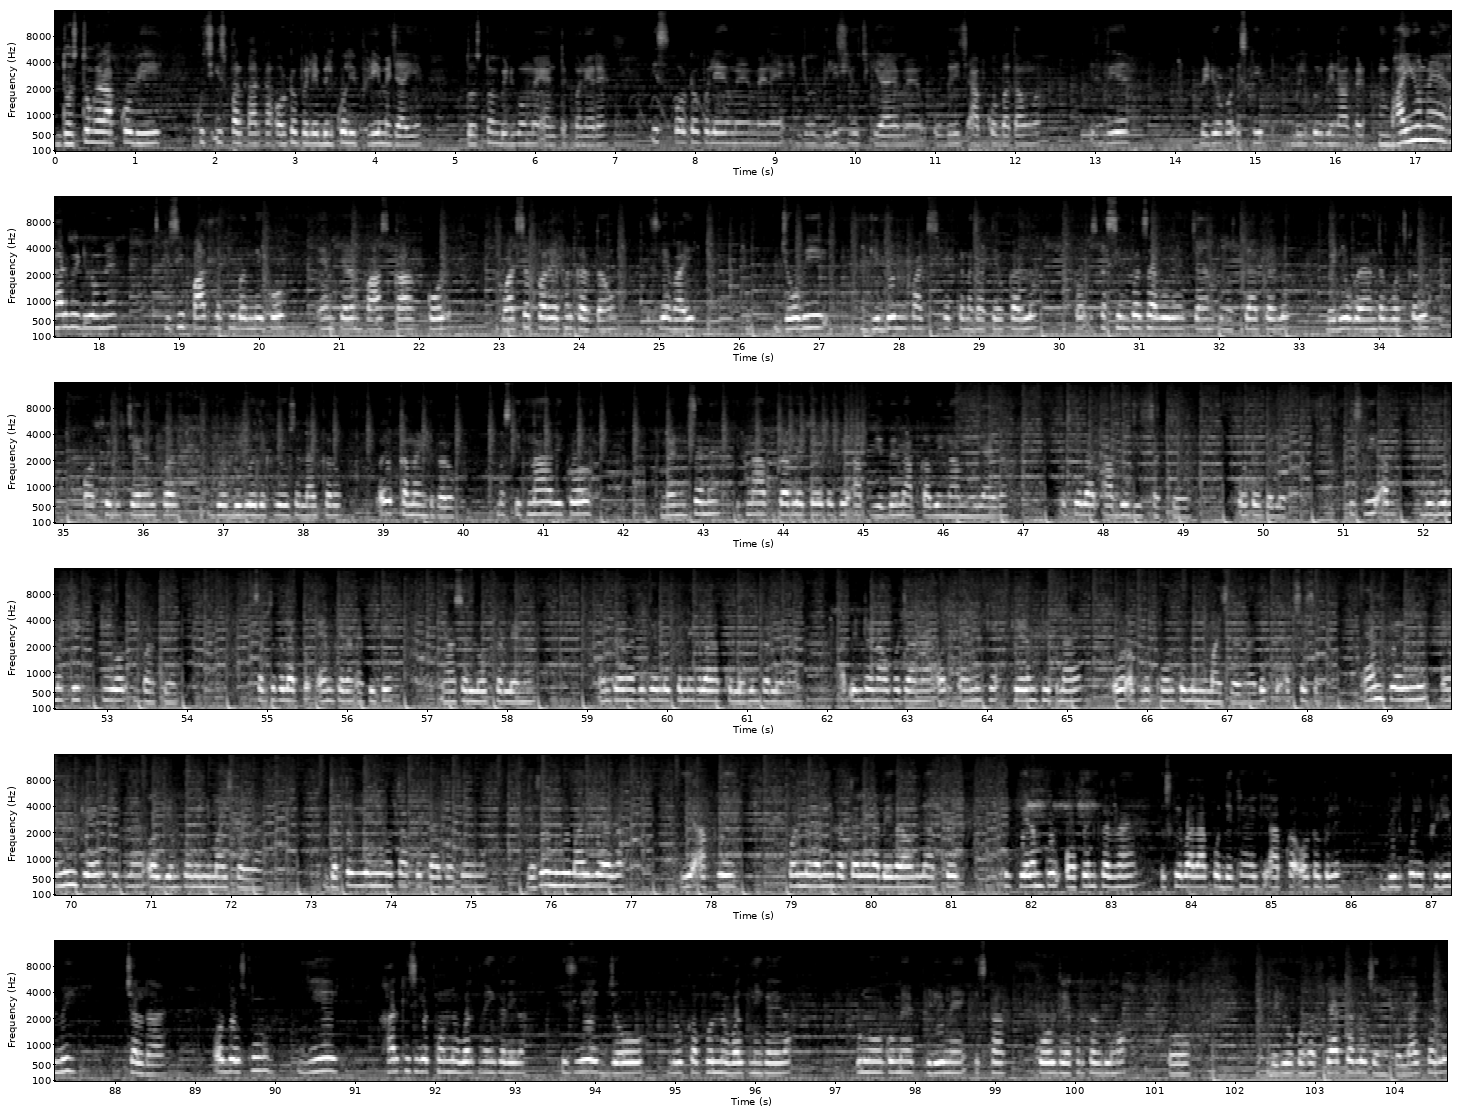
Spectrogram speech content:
दोस्तों, अगर आपको भी कुछ इस प्रकार का ऑटो प्ले बिल्कुल ही फ्री में चाहिए, दोस्तों, वीडियो में एंड तक बने रहें। इस ऑटो प्ले में मैंने जो ग्लिच यूज़ किया है, मैं वो ग्लिच आपको बताऊँगा। इसलिए वीडियो को स्किप बिल्कुल भी ना करें। भाइयों, में हर वीडियो में किसी पाँच लकी बंदे को एम कैरम पास का कोड व्हाट्सएप पर रेफर करता हूँ। इसलिए भाई, जो भी गिफ्ट में पार्टिसिपेट करना चाहते हो, कर लो। और इसका सिंपल सा रूल है चैनल को सब्सक्राइब कर लो वीडियो को एंड तक वॉच करो, और फिर चैनल पर जो वीडियो देख रहे हो, उसे लाइक करो और एक कमेंट करो। बस इतना रिको मेंशन है, इतना आप कर लेते हो तो फिर आप गिब्बे में आपका भी नाम हो जाएगा। उसके बाद आप भी जीत सकते हो ऑटो प्ले इसलिए अब वीडियो में ठीक की ओर बढ़ते हैं। सबसे पहले आपको एम कैरम एपी के यहाँ से लोड कर लेना। कैरम एपी के लोड करने के बाद आपको लॉगिन कर लेना। है अब इंटरनाउ पर जाना है और एम कैरम टिपना है और अपने फ़ोन को मिनिमाइज करना है। देखो, अच्छे से। Aim carrom aim in carrom टिपना है और गेम को मिनिमाइज करना है। जब तक ये नहीं होता, आपको ट्राई करते रहना। जैसे मिनिमाइज जाएगा, ये आपके फ़ोन में रनिंग करता रहेगा। बैकग्राउंड में आपको फिर कैरम पुल ओपन करना है। उसके बाद आपको देखेंगे कि आपका ऑटो प्ले बिल्कुल फ्री में चल रहा है। और दोस्तों, ये हर किसी के फ़ोन में वर्क नहीं करेगा। इसलिए जो लोग का फ़ोन में वर्क नहीं करेगा, उन लोगों को मैं फ्री में इसका कोड रेफर कर दूँगा। तो वीडियो को सब्सक्राइब कर लो चैनल को लाइक कर लो।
